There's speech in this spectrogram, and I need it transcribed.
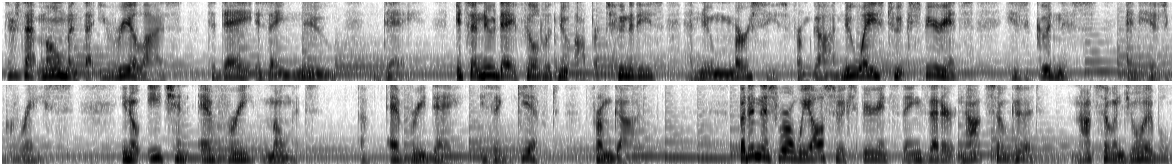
there's that moment that you realize today is a new day. It's a new day filled with new opportunities and new mercies from God, new ways to experience His goodness and His grace. You know, each and every moment of every day is a gift from God. But in this world, we also experience things that are not so good, not so enjoyable.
